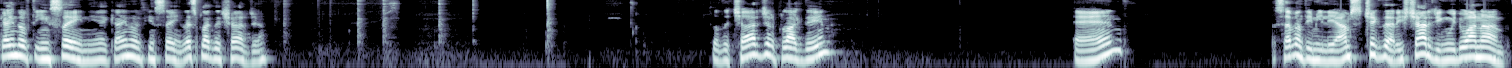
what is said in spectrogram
kind of insane. Yeah, kind of insane. Let's plug the charger. So the charger plugged in and 70 milliamps. Check there, it's charging with one amp.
